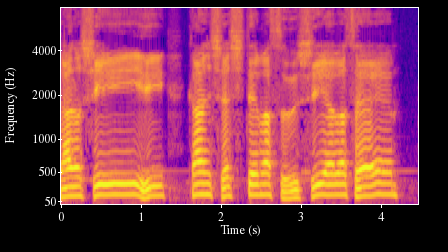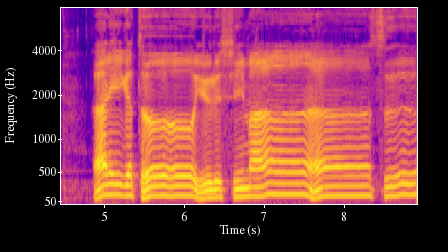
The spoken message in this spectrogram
楽しい。感謝してます。幸せ。ありがとう。許します。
